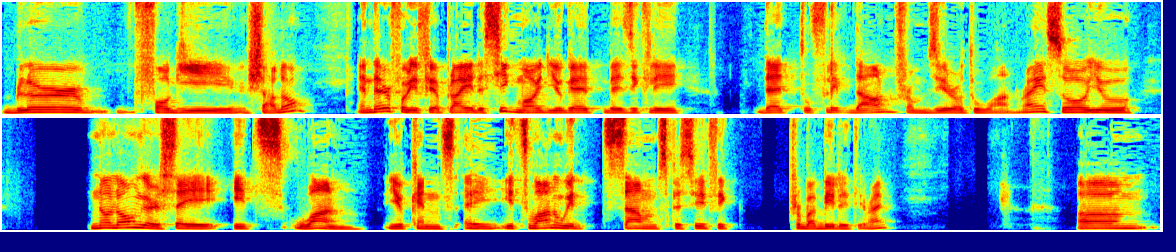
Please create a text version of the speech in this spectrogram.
blur foggy shadow and therefore if you apply the sigmoid you get basically that to flip down from zero to one right so you no longer say it's one you can say it's one with some specific probability right um,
